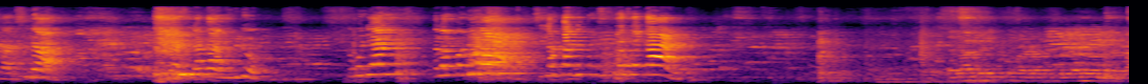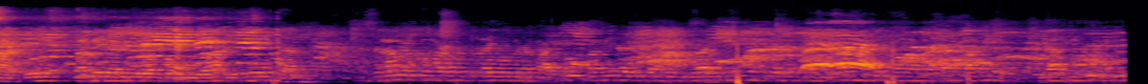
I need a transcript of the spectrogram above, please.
Ya, sudah. Ya, silakan duduk. Kemudian kelompok dua, silakan dipresentasikan. Assalamualaikum warahmatullahi wabarakatuh. Kami dari kelompok dua ingin Assalamualaikum warahmatullahi wabarakatuh. Kami dari kelompok dua ingin mempresentasikan hasil pengamatan kami yang ibu ibu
